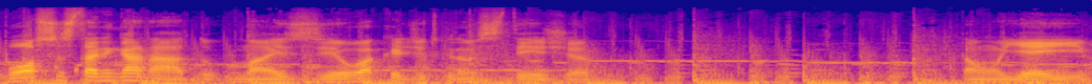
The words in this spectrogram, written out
Posso estar enganado, mas eu acredito que não esteja. Então, e aí?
